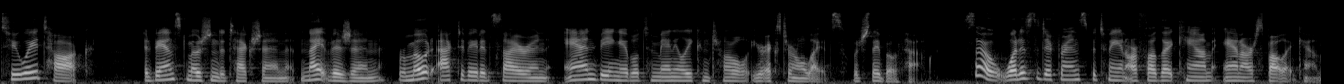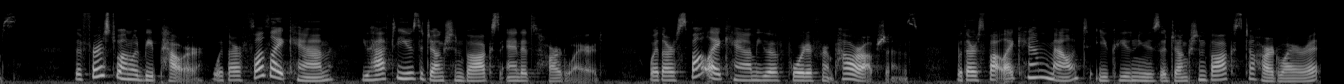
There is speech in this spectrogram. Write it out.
two-way talk, advanced motion detection, night vision, remote activated siren, and being able to manually control your external lights, which they both have. So what is the difference between our floodlight cam and our spotlight cams? The first one would be power. With our floodlight cam, you have to use a junction box and it's hardwired. With our spotlight cam, you have four different power options. With our spotlight cam mount, you can use a junction box to hardwire it.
